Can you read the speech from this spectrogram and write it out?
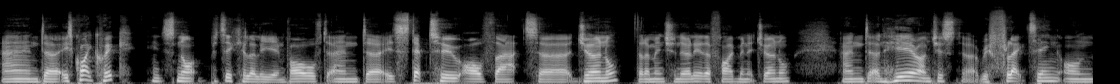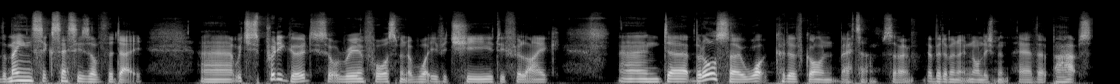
and uh, it's quite quick. It's not particularly involved, and uh, it's step two of that uh, journal that I mentioned earlier, the five minute journal. And, and here I'm just uh, reflecting on the main successes of the day, uh, which is pretty good, sort of reinforcement of what you've achieved, if you like. And, uh, but also what could have gone better. So a bit of an acknowledgement there that perhaps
